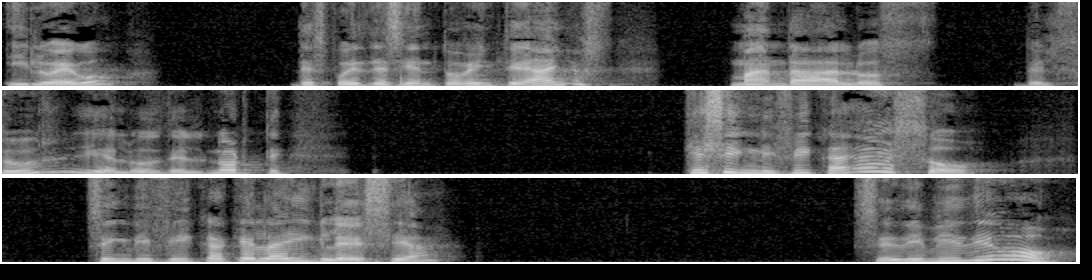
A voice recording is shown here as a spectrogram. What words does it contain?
Y luego, después de 120 años, manda a los del sur y a los del norte. ¿Qué significa eso? Significa que la iglesia se dividió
